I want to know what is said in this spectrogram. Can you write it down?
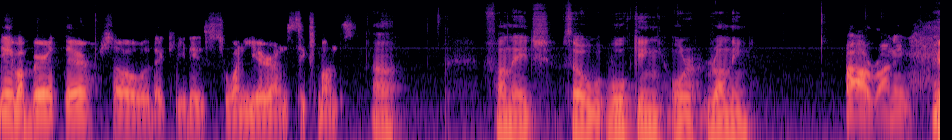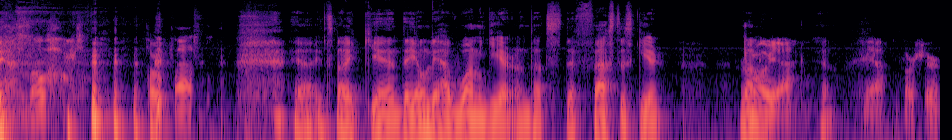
gave a birth there, so the kid is one year and six months. Ah, fun age. So walking or running. Ah, running Yeah. so hard, so fast. Yeah, it's like yeah, they only have one gear, and that's the fastest gear. Running. Oh yeah, Yeah. yeah, for sure.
